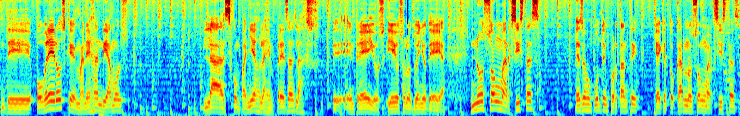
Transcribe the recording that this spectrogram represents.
de obreros que manejan, digamos, las compañías o las empresas las, eh, entre ellos y ellos son los dueños de ellas. No son marxistas, eso es un punto importante que hay que tocar, no son marxistas.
